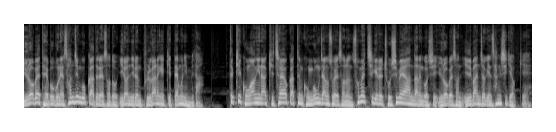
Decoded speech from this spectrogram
유럽의 대부분의 선진 국가들에서도 이런 일은 불가능했기 때문입니다. 특히 공항이나 기차역 같은 공공장소에서는 소매치기를 조심해야 한다는 것이 유럽에선 일반적인 상식이었기에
